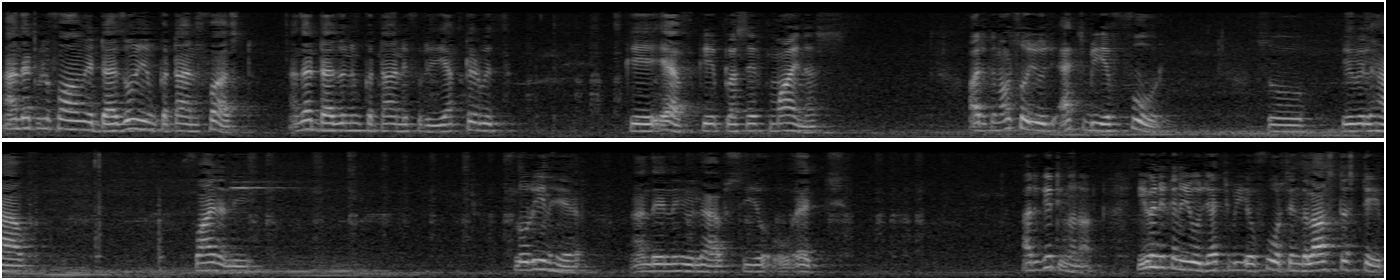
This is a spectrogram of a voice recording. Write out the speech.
and that will form a diazonium cation first and that diazonium cation if reacted with Kf, K plus F minus. Or you can also use HBF4 so you will have finally fluorine here and then you will have COOH are you getting or not? Even you can use HBF4 in the last step.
